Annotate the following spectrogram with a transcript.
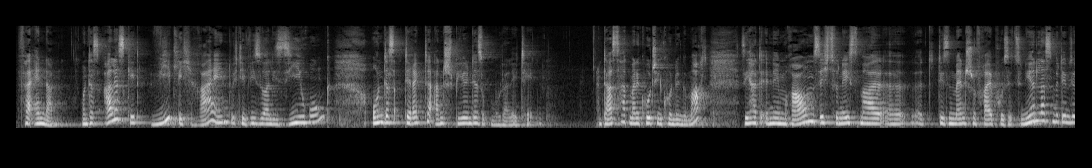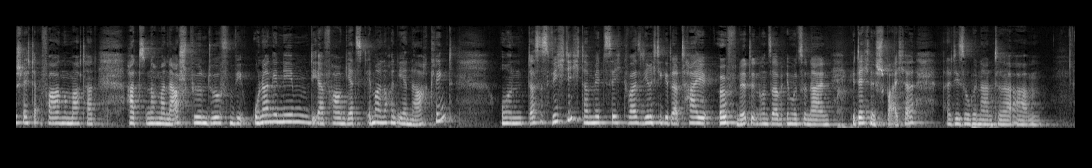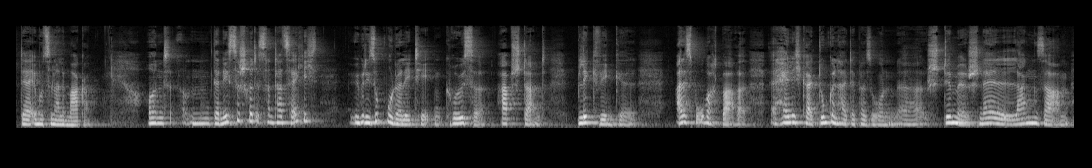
verändern. Und das alles geht wirklich rein durch die Visualisierung und das direkte Anspielen der Submodalitäten. Das hat meine Coaching-Kundin gemacht. Sie hat in dem Raum sich zunächst mal äh, diesen Menschen frei positionieren lassen, mit dem sie schlechte Erfahrungen gemacht hat, hat nochmal nachspüren dürfen, wie unangenehm die Erfahrung jetzt immer noch in ihr nachklingt. Und das ist wichtig, damit sich quasi die richtige Datei öffnet in unserem emotionalen Gedächtnisspeicher, äh, die sogenannte, ähm, der emotionale Marker. Und ähm, der nächste Schritt ist dann tatsächlich über die Submodalitäten, Größe, Abstand, Blickwinkel, alles Beobachtbare, Helligkeit, Dunkelheit der Person, äh, Stimme, schnell, langsam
